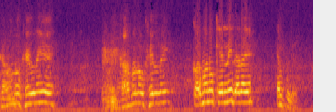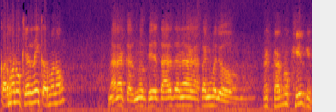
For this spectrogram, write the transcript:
કર્મનો ખેલ નહીં એ. કર્મનો ખેલ નહીં. કર્મનો ખેલ નહીં દાદા એ? એમ પૂછે. કર્મનો ખેલ નહીં કર્મનો? ના ના કર્મ નો ફેર તારે તને સંગ મળ્યો કર્મનો ખેલ કે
